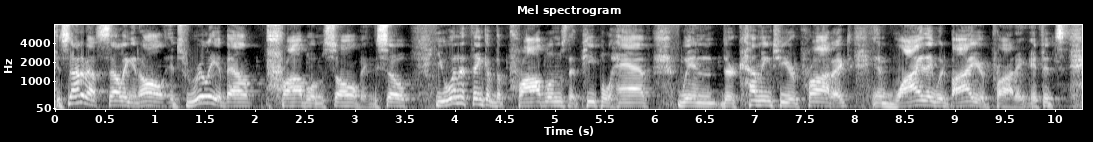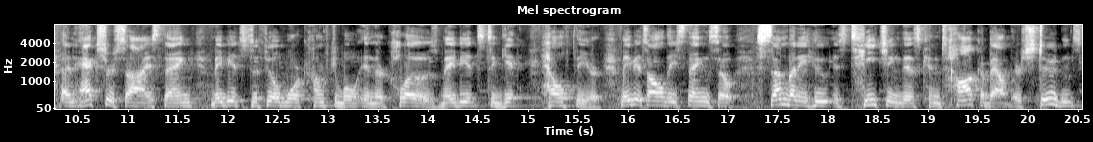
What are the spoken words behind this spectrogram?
It's not about selling at all. It's really about problem solving. So you want to think of the problems that people have when they're coming to your product and why they would buy your product. If it's an exercise thing maybe it's to feel more comfortable in their clothes. Maybe it's to get healthier. Maybe it's all these things. So somebody who is teaching this can talk about their students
